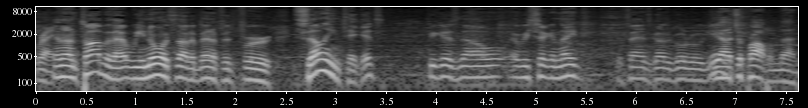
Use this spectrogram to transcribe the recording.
Right. And on top of that, we know it's not a benefit for selling tickets because now every second night the fans got to go to a game. Yeah, it's a problem then.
